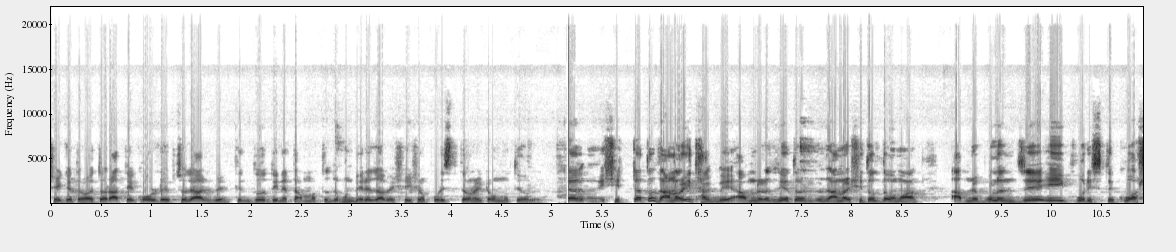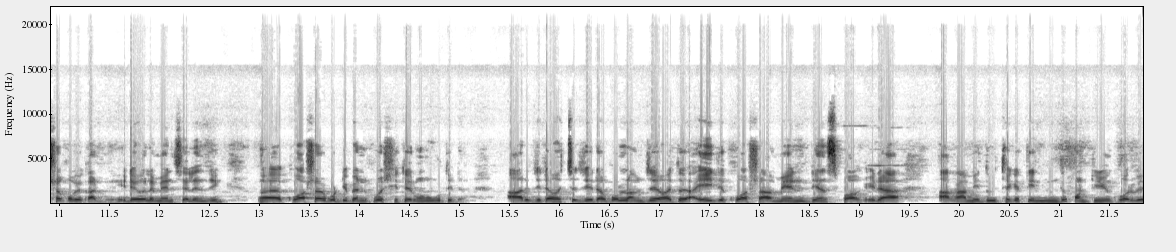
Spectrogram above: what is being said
সেক্ষেত্রে হয়তো রাতে কোল্ড ওয়েভ চলে আসবে, কিন্তু দিনের তাপমাত্রা যখন বেড়ে যাবে, সেই সময় পরিস্থিতি অনেকটা উন্নতি হবে। শীতটা তো জানুয়ারি থাকবে, আপনারা যেহেতু জানুয়ারি শীতলতম মাস, আপনি বলেন যে এই পরিস্থিতি কুয়াশা কবে কাটবে? এটাই হলো মেন চ্যালেঞ্জিং কুয়াশার উপর ডিপেন্ড করে শীতের অনুভূতিটা। আর যেটা হচ্ছে, যেটা বললাম যে হয়তো এই যে কুয়াশা মেন ডেন্স ফগ এটা আগামী দুই থেকে তিন দিন তো কন্টিনিউ করবে।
